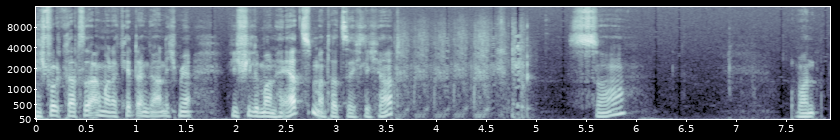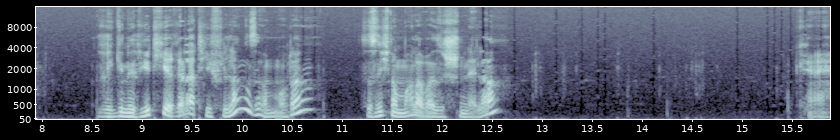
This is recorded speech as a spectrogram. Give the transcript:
ich wollte gerade sagen, man erkennt dann gar nicht mehr, wie viele man Herzen man tatsächlich hat. So. man regeneriert hier relativ langsam, oder? Ist das nicht normalerweise schneller? Okay.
